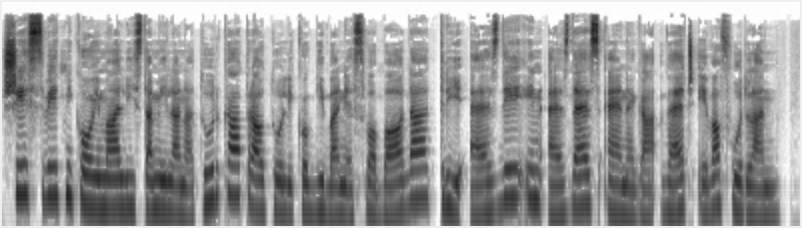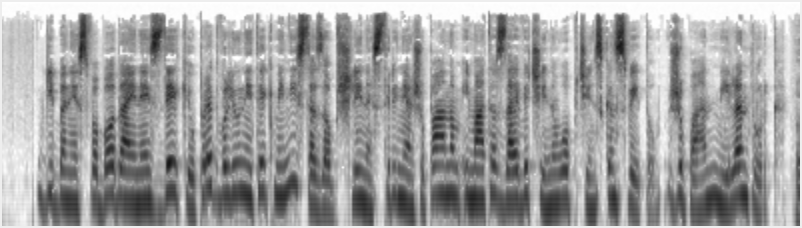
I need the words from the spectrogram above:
Šest svetnikov ima lista Milana Turka, prav toliko Gibanje Svoboda, tri SD in SDS enega, več Eva Furlan. Gibanje Svoboda in SD, ki v predvoljivni tekmi nista zaobšli ne strinja županom, imata zdaj večino v občinskem svetu. Župan Milan Turk. Eh,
